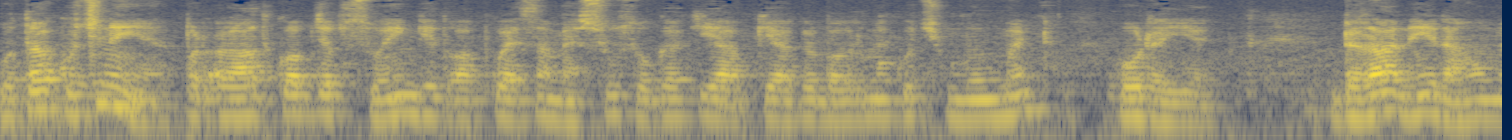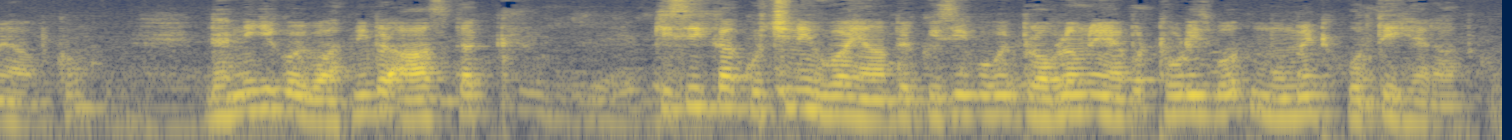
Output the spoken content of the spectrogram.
होता कुछ नहीं है, पर रात को आप जब सोएँगे तो आपको ऐसा महसूस होगा कि आपके अगल बगल में कुछ मूवमेंट हो रही है। डरा नहीं रहा हूँ मैं आपको। डरने की कोई बात नहीं, पर आज तक किसी का कुछ नहीं हुआ यहाँ पे, किसी को कोई प्रॉब्लम नहीं है, पर थोड़ी बहुत मूवमेंट होती है रात को।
